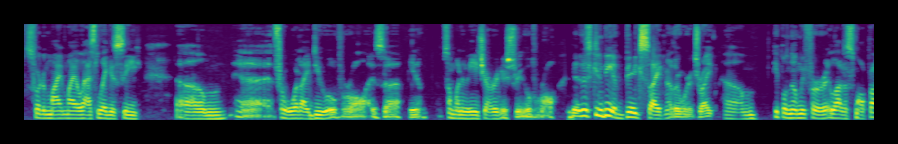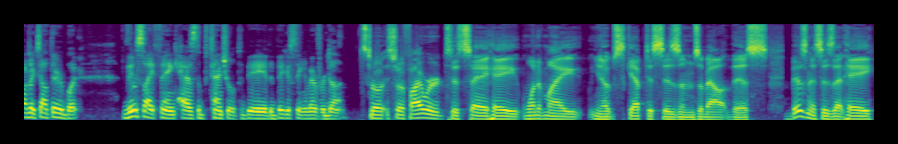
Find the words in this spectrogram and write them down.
sort of my, my last legacy um, uh, for what I do overall as uh, you know someone in the HR industry overall. This can be a big site, in other words, right? Um, people know me for a lot of small projects out there, but this I think has the potential to be the biggest thing I've ever done. So so if I were to say, hey, one of my, you know, skepticisms about this business is that hey,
